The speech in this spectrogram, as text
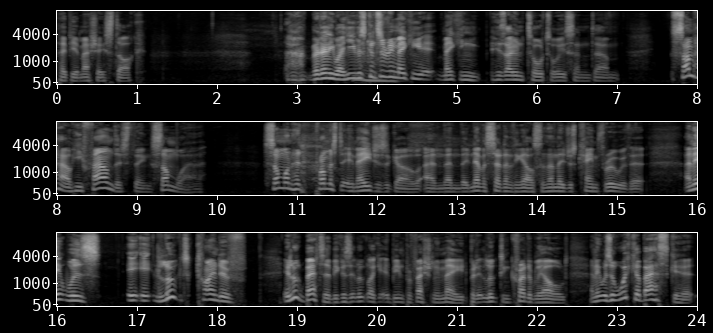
papier mâché stock. But anyway, he was considering making it making his own tortoise, and um, somehow he found this thing somewhere. Someone had promised it him ages ago, and then they never said anything else, and then they just came through with it, and it was it, it looked kind of it looked better because it looked like it had been professionally made, but it looked incredibly old, and it was a wicker basket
